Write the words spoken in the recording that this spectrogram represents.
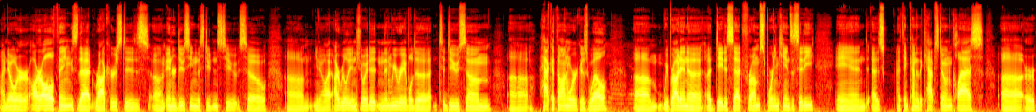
I know are, are all things that Rockhurst is um, introducing the students to. So, um, you know, I, I really enjoyed it. And then we were able to, to do some uh, hackathon work as well. Um, we brought in a, a data set from Sporting Kansas City, and as I think kind of the capstone class uh, or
